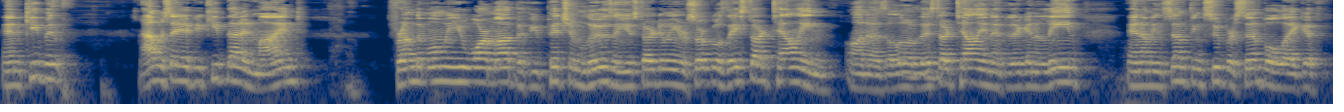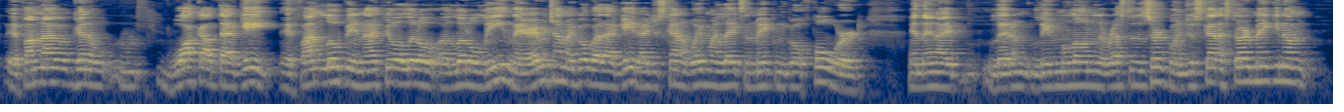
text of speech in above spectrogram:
And keeping, I would say if you keep that in mind, from the moment you warm up, if you pitch them loose and you start doing your circles, they start telling on us a little. They start telling if they're going to lean And I mean something super simple like if if I'm not gonna walk out that gate, if I'm loping and I feel a little a little lean there, every time I go by that gate, I just kind of wave my legs and make them go forward, and then I let them leave them alone in the rest of the circle and just kind of start making them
